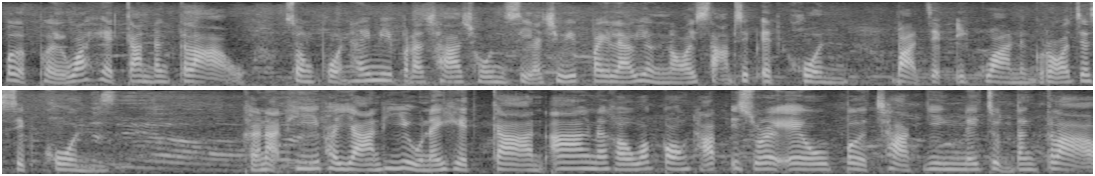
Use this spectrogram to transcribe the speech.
เปิดเผยว่าเหตุการณ์ดังกล่าว ส่งผลให้มีประชาชนเสียชีวิตไปแล้วอย่างน้อย 31 คน บาดเจ็บอีกกว่า 170 คนขณะที่พยานที่อยู่ในเหตุการณ์อ้างนะคะ ว่ากองทัพอิสราเอลเปิดฉากยิงในจุดดังกล่าว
